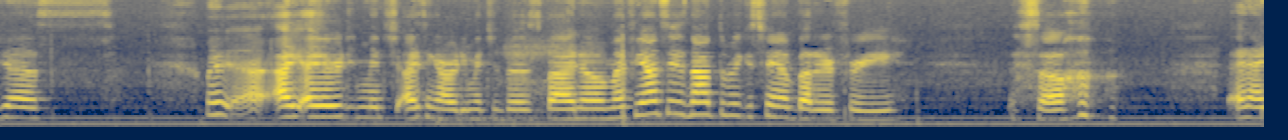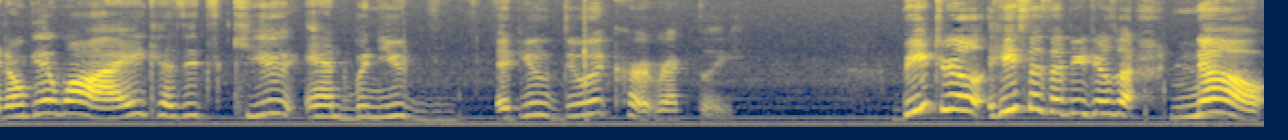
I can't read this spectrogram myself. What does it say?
Yes. I, I already mentioned, I think I already mentioned this, but I know my fiance is not the biggest fan of Butterfree. So, and I don't get why, because it's cute, and when you, if you do it correctly. Beedrill, he says that Beedrill's bad. No,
